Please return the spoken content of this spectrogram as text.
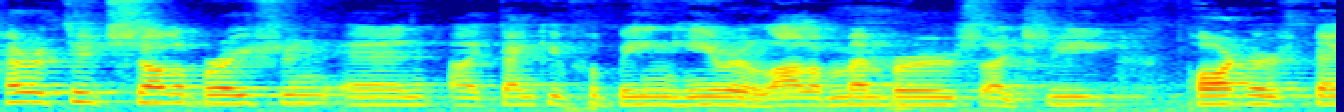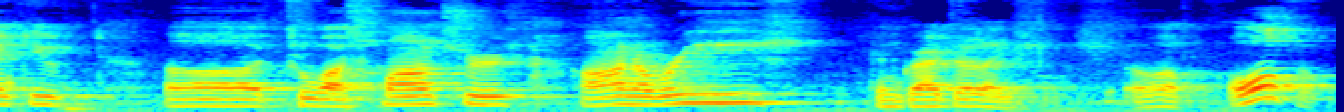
Heritage Celebration, and I thank you for being here. A lot of members, I see partners. Thank you uh, to our sponsors, honorees. Congratulations. Uh, also,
